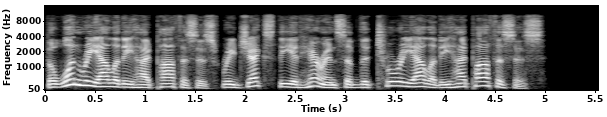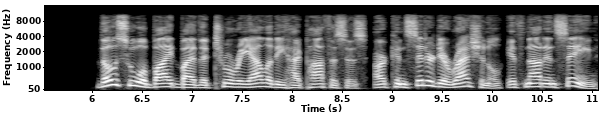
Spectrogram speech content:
The one reality hypothesis rejects the adherents of the two reality hypothesis. Those who abide by the two reality hypothesis are considered irrational, if not insane,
